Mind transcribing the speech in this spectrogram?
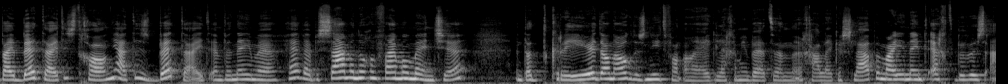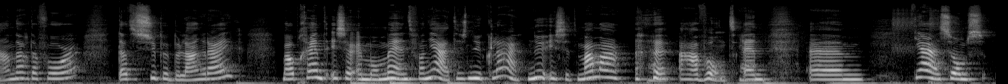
bij bedtijd is het gewoon, ja, het is bedtijd. En we nemen, hè, we hebben samen nog een fijn momentje. En dat creëer dan ook. Dus niet van, oh ja, ik leg hem in bed en eh, ga lekker slapen. Maar je neemt echt bewust aandacht daarvoor. Dat is super belangrijk. Maar op een gegeven moment is er een moment van, ja, het is nu klaar. Nu is het mama-avond. Ja. En ehm, ja, soms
